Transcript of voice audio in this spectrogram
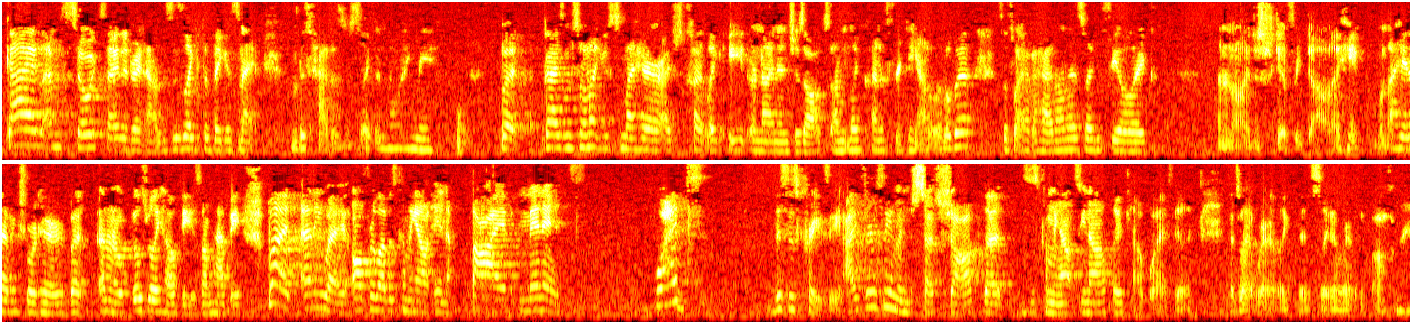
Guys, I'm so excited right now. This is like the biggest night. This hat is just like annoying me. But guys, I'm so not used to my hair. I just cut like eight or nine inches off, so I'm like kind of freaking out a little bit. So that's why I have a hat on it, so I can feel like I don't know. I just get freaked out. I hate when I hate having short hair, but I don't know. It feels really healthy, so I'm happy. But anyway, All for Love is coming out in five minutes. What? This is crazy. I seriously am in such shock that this is coming out. See now, I play a cowboy. I feel like that's why I wear it like this. Like I wear it like off my.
